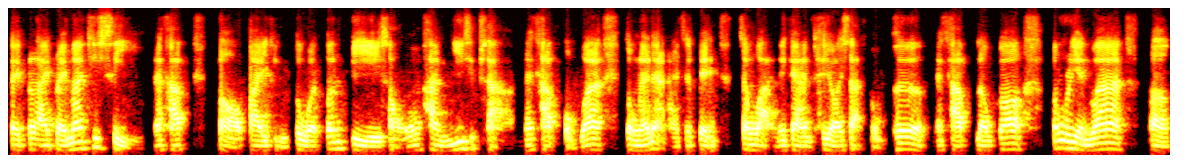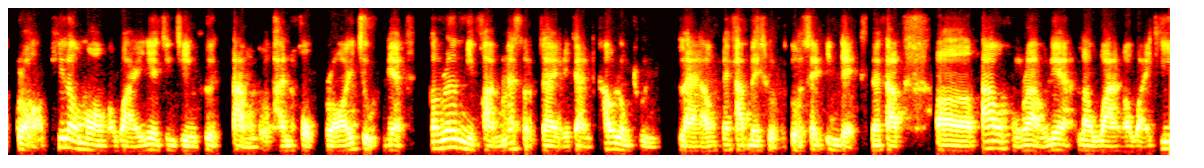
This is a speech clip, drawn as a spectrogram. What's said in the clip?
ไปปลายไตรมาสที่4 นะครับต่อไปถึงตัวต้นปี 2023 นะครับผมว่าตรงนั้นเนี่ยอาจจะเป็นจังหวะในการทยอยสะสมเพิ่มนะครับแล้วก็ต้องเรียนว่ากรอบที่เรามองเอาไว้เนี่ยจริง ๆ คือต่ำกว่า 1,600 จุดเนี่ยก็เริ่มมีความน่าสนใจในการเข้าลงทุนแล้วนะครับในส่วนของตัว Set Index นะครับเป้าของเราเนี่ยเราวางเอาไว้ที่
